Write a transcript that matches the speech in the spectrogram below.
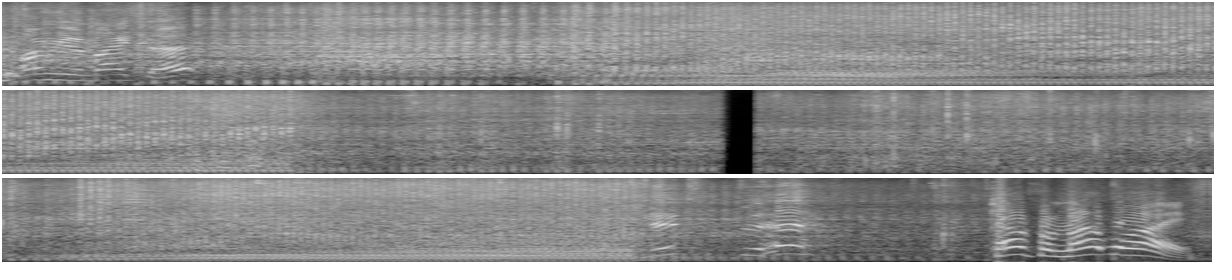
I'm gonna make that. Come from that way.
